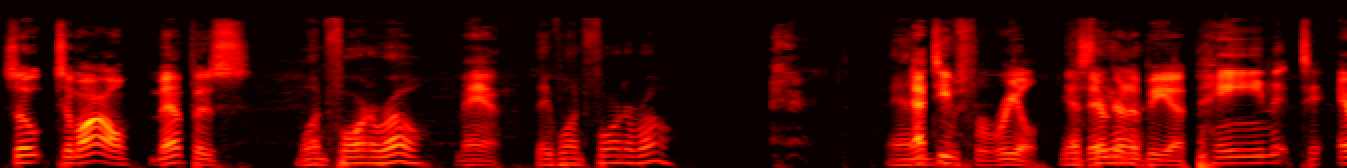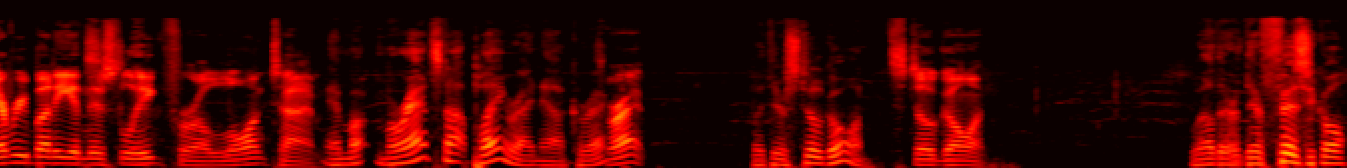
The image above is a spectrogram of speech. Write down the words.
So tomorrow, Memphis won four in a row. Man, they've won four in a row. And that team's for real. Yes, they're they going to be a pain to everybody in this league for a long time. And Morant's not playing right now, correct? Right. But they're still going. Still going. Well, they're they're physical.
